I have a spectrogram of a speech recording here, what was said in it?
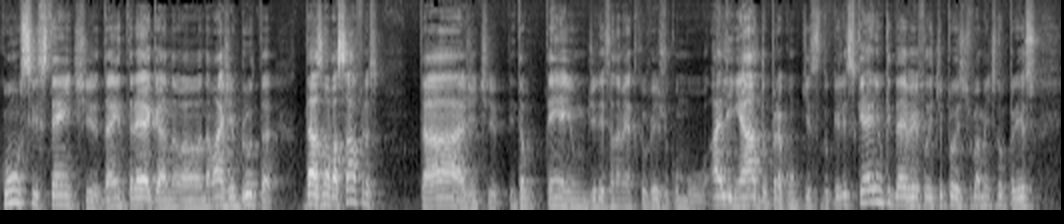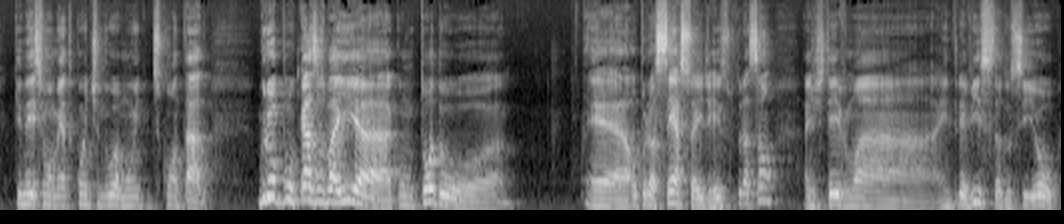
consistente da entrega na, na margem bruta das novas safras. Tá, a gente então tem aí um direcionamento que eu vejo como alinhado para a conquista do que eles querem, que deve refletir positivamente no preço, que nesse momento continua muito descontado. Grupo Casas Bahia, com todo é, o processo aí de reestruturação, a gente teve uma entrevista do CEO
